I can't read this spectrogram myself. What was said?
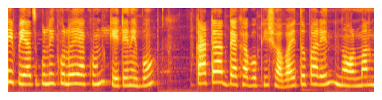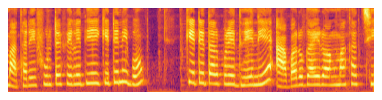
এই পেঁয়াজগুলিগুলোই এখন কেটে নেব। কাটা আর দেখাবো কি সবাই তো পারেন। নর্মাল মাথার এই ফুলটা ফেলে দিয়েই কেটে নেব। কেটে তারপরে ধুয়ে নিয়ে আবারও গায়ে রং মাখাচ্ছি।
